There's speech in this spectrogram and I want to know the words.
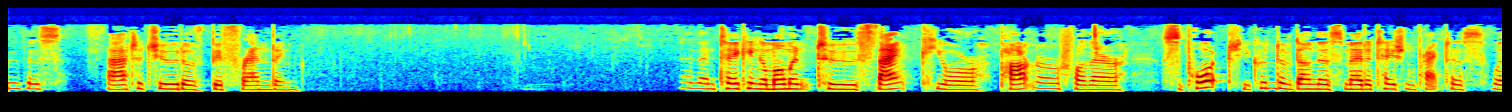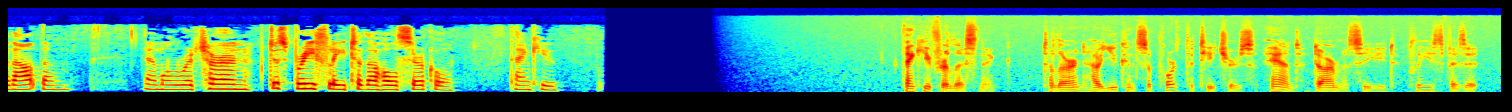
With this attitude of befriending. And then taking a moment to thank your partner for their support. You couldn't have done this meditation practice without them. Then we'll return just briefly to the whole circle. Thank you. Thank you for listening. To learn how you can support the teachers and Dharma Seed, please visit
